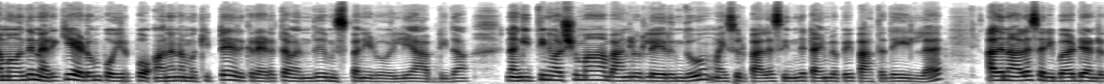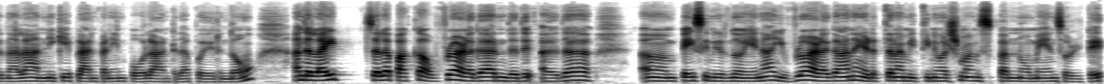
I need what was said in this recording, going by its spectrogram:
நம்ம வந்து நிறைய இடம் போயிருப்போம். ஆனால் நம்ம கிட்டே இருக்கிற இடத்த வந்து மிஸ் பண்ணிவிடுவோம் இல்லையா? அப்படி தான் நாங்கள் இத்தனை வருஷமாக பெங்களூரில் இருந்தும் மைசூர் பேலஸ் இந்த டைமில் போய் பார்த்ததே இல்லை. அதனால் சரி பர்த்டேன்றதுனால அன்றைக்கே பிளான் பண்ணின்னு போகலான்ட்டு தான் போயிருந்தோம். அந்த லைட்ஸ் எல்லாம் பார்க்க அவ்வளோ அழகாக இருந்தது. அதுதான் பேசின்னு இருந்தோம். ஏன்னா இவ்வளோ அழகான இடத்த நம்ம இத்தனை வருஷமாக மிஸ் பண்ணோமேன்னு சொல்லிட்டு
